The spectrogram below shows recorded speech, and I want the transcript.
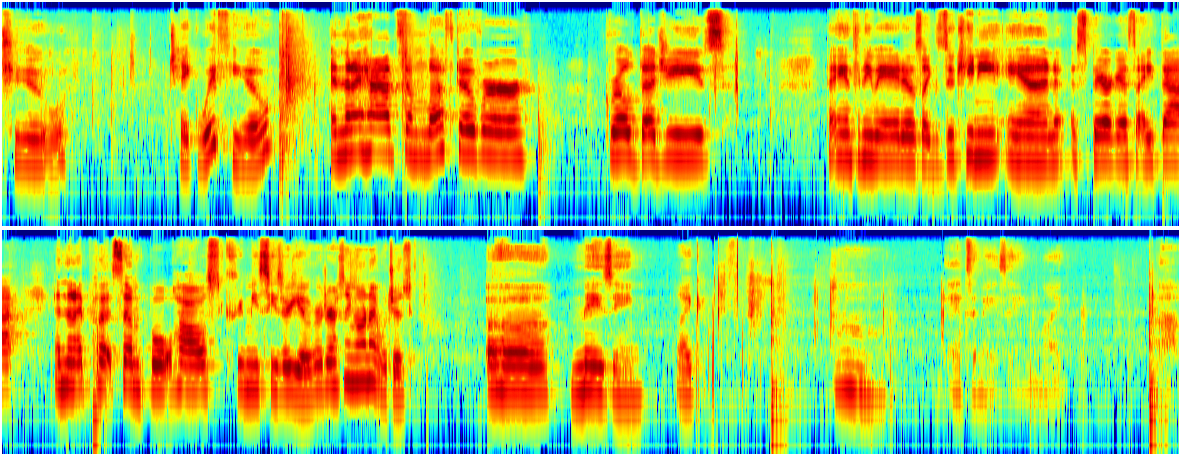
to take with you. And then I had some leftover grilled veggies that Anthony made. It was like zucchini and asparagus. I ate that. And then I put some Bolthouse creamy Caesar yogurt dressing on it, which is amazing. Like, mmm, it's amazing. Like, uh.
